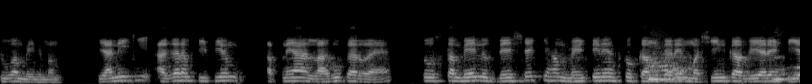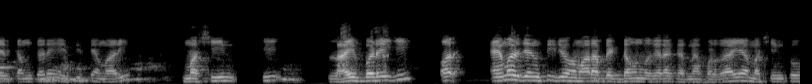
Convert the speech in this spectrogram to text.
to a minimum. यानी कि अगर हम पीपीएम अपने यहाँ लागू कर रहे हैं तो उसका मेन उद्देश्य है कि हम मेंटेनेंस को कम करें मशीन का वेयर एंड टीयर कम करें। इसी से हमारी मशीन की लाइफ बढ़ेगी और एमरजेंसी जो हमारा ब्रेकडाउन वगैरह करना पड़ रहा है या मशीन को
